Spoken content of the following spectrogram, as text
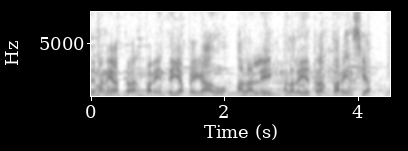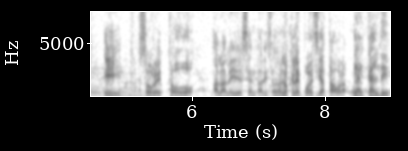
de manera transparente y apegado a la ley, a la ley de transparencia y sobre todo a la ley descentralizada. Es lo que les puedo decir hasta ahora. El alcalde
